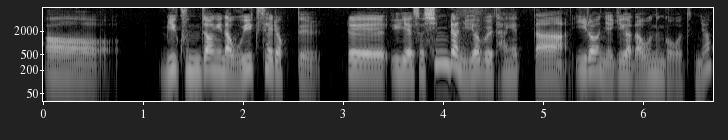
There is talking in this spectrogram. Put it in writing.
어, 미 군정이나 우익 세력들 에 의해서 신변 위협을 당했다 이런 얘기가 나오는 거거든요.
